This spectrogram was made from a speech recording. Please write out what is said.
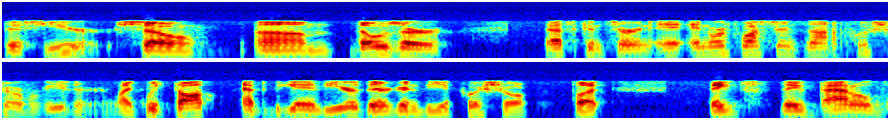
this year. So um, those are that's a concern. And, and Northwestern's not a pushover either. Like we thought at the beginning of the year, they're going to be a pushover, but they've they've battled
